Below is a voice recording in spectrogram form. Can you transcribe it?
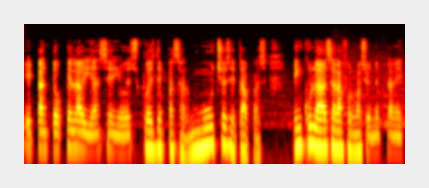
y planteó que la vida se dio después de pasar muchas etapas vinculadas a la formación del planeta.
